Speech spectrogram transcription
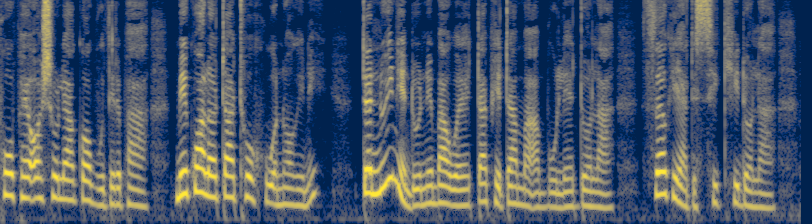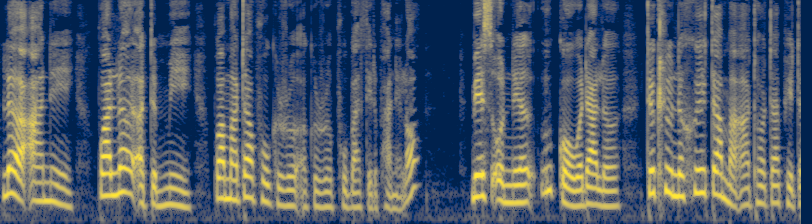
ဖိုဖဲအော်ရှိုလျာကောဘူးတိဖာမေကွာလတာထိုဟူအနော်ကိနေ တနွိနေဒိုနေဘဝဲတဖေတမအဘူလဲဒေါ်လာဆက်ကရတစီခီဒေါ်လာလဲ့အားနေပွာလဲ့အတမီပွာမာတာဖိုကရအကရဖိုပါတိဖာနေလော Miss O'Neil ဥကောဝဒါလတကလူနခွေတမအားထောတာဖေတ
